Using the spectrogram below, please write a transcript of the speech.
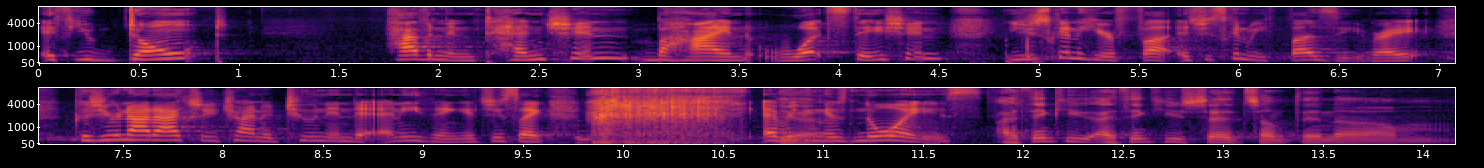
if you don't have an intention behind what station you're just gonna hear fu- it's just gonna be fuzzy right because you're not actually trying to tune into anything it's just like everything Yeah. is noise I think you. I think you said something. Um,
